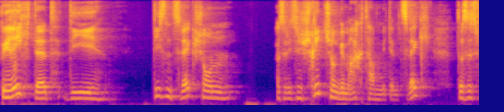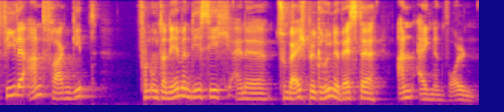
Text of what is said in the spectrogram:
berichtet, die diesen Zweck schon, also diesen Schritt schon gemacht haben mit dem Zweck, dass es viele Anfragen gibt von Unternehmen, die sich eine zum Beispiel grüne Weste aneignen wollen,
